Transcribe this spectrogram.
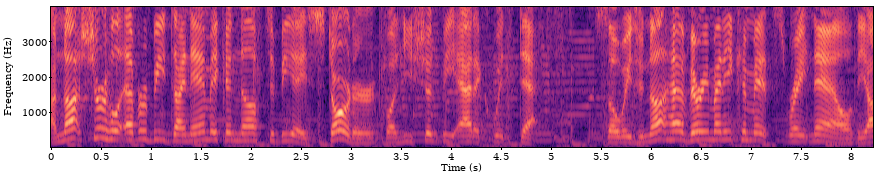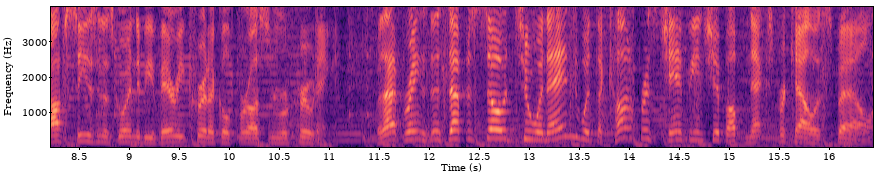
I'm not sure he'll ever be dynamic enough to be a starter, but he should be adequate depth. So we do not have very many commits right now. The offseason is going to be very critical for us in recruiting. But that brings this episode to an end with the conference championship up next for Kalispell.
